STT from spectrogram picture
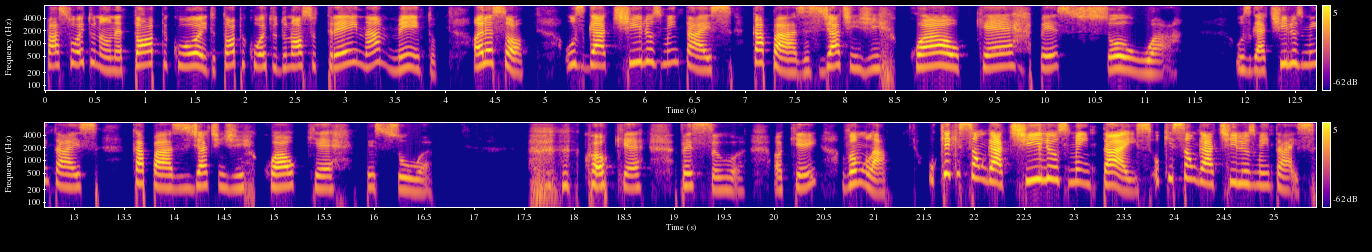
Passo 8 não, né? Tópico 8. Tópico 8 do nosso treinamento. Olha só. Os gatilhos mentais capazes de atingir qualquer pessoa. Os gatilhos mentais capazes de atingir qualquer pessoa. qualquer pessoa, ok? Vamos lá. O que, que, são gatilhos mentais? O que são gatilhos mentais?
